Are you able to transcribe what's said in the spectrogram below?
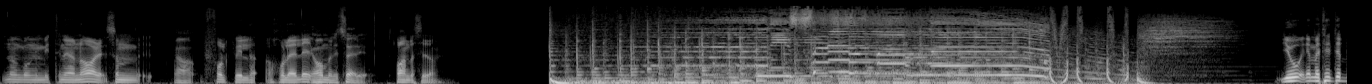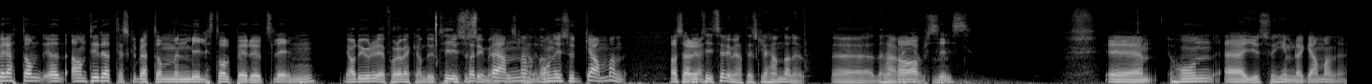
någon gång i mitten av januari som Ja, folk vill hålla i liv ja men det, så är det ju. Å andra sidan Jo, nej, men jag tänkte berätta om, jag antydde att jag skulle berätta om en milstolpe i Ruts liv Mm. Ja du gjorde det förra veckan, du teasade ju med att det skulle hända. hon är ju så gammal Vad sa Du du? teasade ju med att det skulle hända nu, eh, den här veckan. Ja, precis eh, Hon är ju så himla gammal nu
